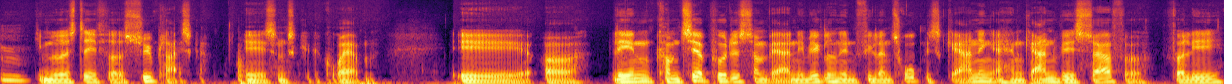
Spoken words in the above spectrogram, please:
Mm. De møder i stedet for sygeplejersker, øh, som skal kurere dem. Øh, og lægen kommenterer på det som værende i virkeligheden en filantropisk gerning, at han gerne vil sørge for, for læge.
